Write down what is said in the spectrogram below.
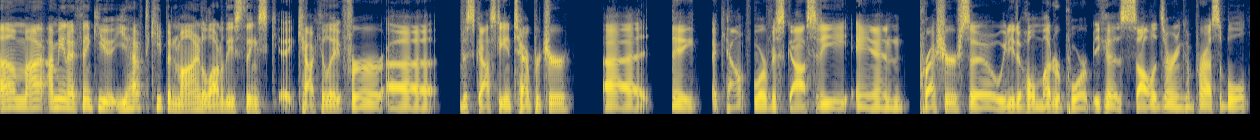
Um, I, I mean, I think you you have to keep in mind a lot of these things calculate for uh, viscosity and temperature. Uh, they account for viscosity and pressure. So we need a whole mud report because solids are incompressible,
